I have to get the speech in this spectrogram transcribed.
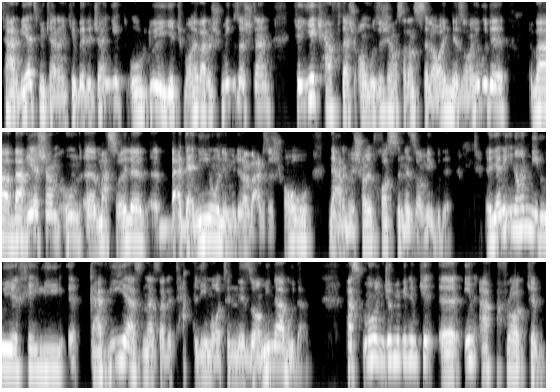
تربیت می‌کردن که بره جنگ یک اردوی یک ماهه براش میگذاشتن که یک هفتهش آموزش مثلا سلاحهای نظامی بوده و بقیهش هم اون مسائل بدنی و نمی‌دونم ورزش ها و نرمش های خاص نظامی بوده. یعنی اینها نیروی خیلی قوی از نظر تعلیمات نظامی نبودن. پس ما اینجا می‌بینیم که این افراد که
